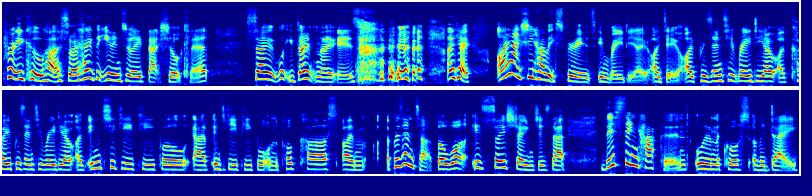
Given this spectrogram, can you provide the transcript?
Pretty cool, huh? So I hope that you enjoyed that short clip. So what you don't know is, okay, I actually have experience in radio. I do. I've presented radio. I've co-presented radio. I've interviewed people. I've interviewed people on the podcast. I'm a presenter. But what is so strange is that this thing happened all in the course of a day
